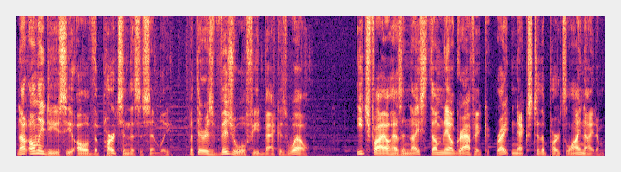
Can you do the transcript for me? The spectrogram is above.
Not only do you see all of the parts in this assembly, but there is visual feedback as well. Each file has a nice thumbnail graphic right next to the parts line item.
